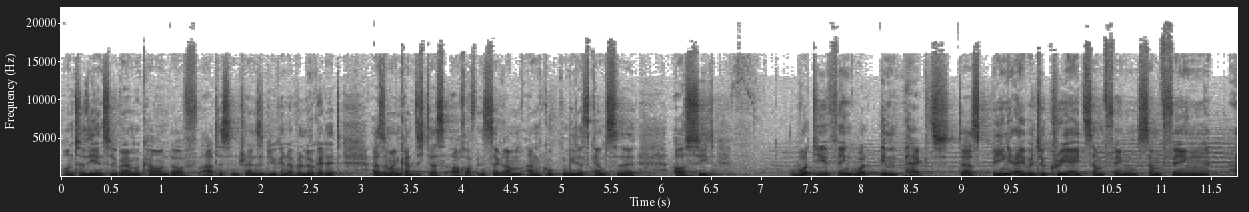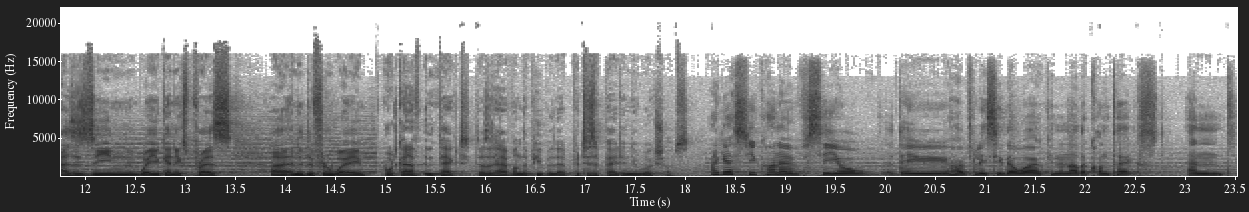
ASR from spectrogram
onto the Instagram account of Artists in Transit, you can have a look at it. Also man kann sich das auch auf Instagram angucken, wie das Ganze aussieht. What do you think? What impact does being able to create something, something as a zine where you can express uh, in a different way, what kind of impact does it have on the people that participate in your workshops? I guess you kind of see your, they hopefully see their work in another context and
